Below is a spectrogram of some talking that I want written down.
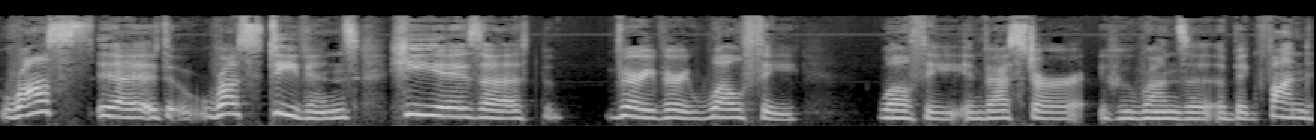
Ross, uh, Russ Stevens, he is a very, very wealthy, wealthy investor who runs a, a big fund.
